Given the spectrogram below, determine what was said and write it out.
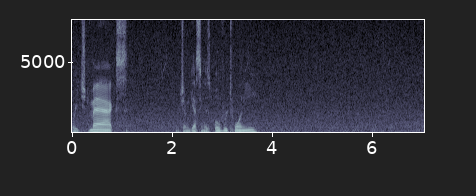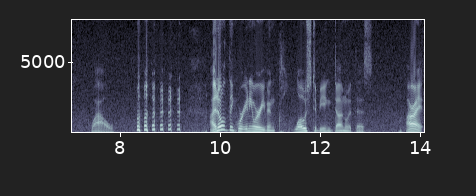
reached max, which I'm guessing is over 20. Wow. I don't think we're anywhere even close to being done with this. All right,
